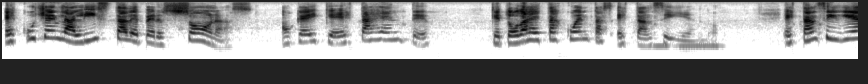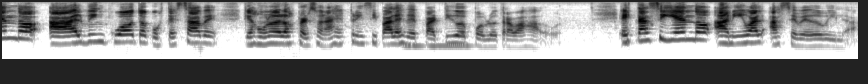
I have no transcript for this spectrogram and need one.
escuchen la lista de personas, ¿ok? Que esta gente, que todas estas cuentas están siguiendo. Están siguiendo a Alvin Cuoto, que usted sabe que es uno de los personajes principales del Partido del Pueblo Trabajador. Están siguiendo a Aníbal Acevedo Vilá.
